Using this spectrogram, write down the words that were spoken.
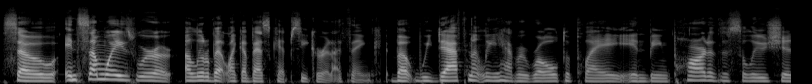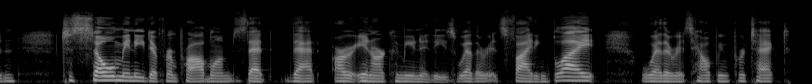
So in some ways we're a little bit like a best kept secret, I think. But we definitely have a role to play in being part of the solution to so many different problems that that are in our communities, whether it's fighting blight, whether it's helping protect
